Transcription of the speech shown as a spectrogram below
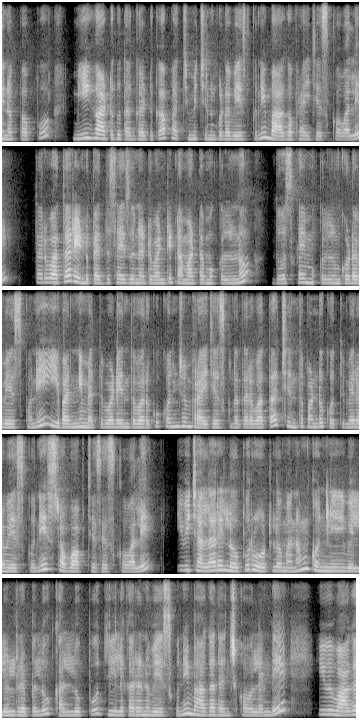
మినపప్పు మీ ఘాటుకు తగ్గట్టుగా పచ్చిమిర్చిని కూడా వేసుకుని బాగా ఫ్రై చేసుకోవాలి. తర్వాత రెండు పెద్ద సైజు ఉన్నటువంటి టమాటా ముక్కలను దోసకాయ ముక్కలను కూడా వేసుకొని ఇవన్నీ మెత్తబడేంత వరకు కొంచెం ఫ్రై చేసుకున్న తర్వాత చింతపండు కొత్తిమీర వేసుకొని స్టవ్ ఆఫ్ చేసేసుకోవాలి. ఇవి చల్లారేలోపు రోట్లో మనం కొన్ని వెల్లుల్లి రెప్పలు కల్లుప్పు జీలకర్రను వేసుకుని బాగా దంచుకోవాలండి. ఇవి బాగా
